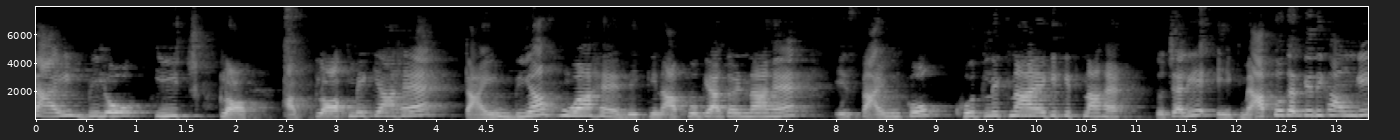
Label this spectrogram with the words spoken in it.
time below each clock अब क्लॉक में क्या है? टाइम दिया हुआ है, लेकिन आपको क्या करना है? इस टाइम को खुद लिखना है कि कितना है? तो चलिए एक मैं आपको करके दिखाऊँगी।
